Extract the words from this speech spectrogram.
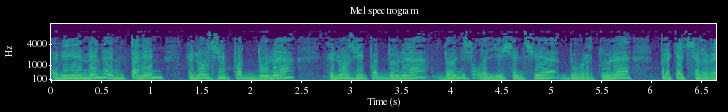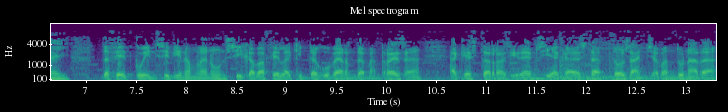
evidentment entenem que no els hi pot donar que no els hi pot donar doncs, la llicència d'obertura per aquest servei. De fet, coincidint amb l'anunci que va fer l'equip de govern de Manresa, aquesta residència, que ha estat dos anys abandonada,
